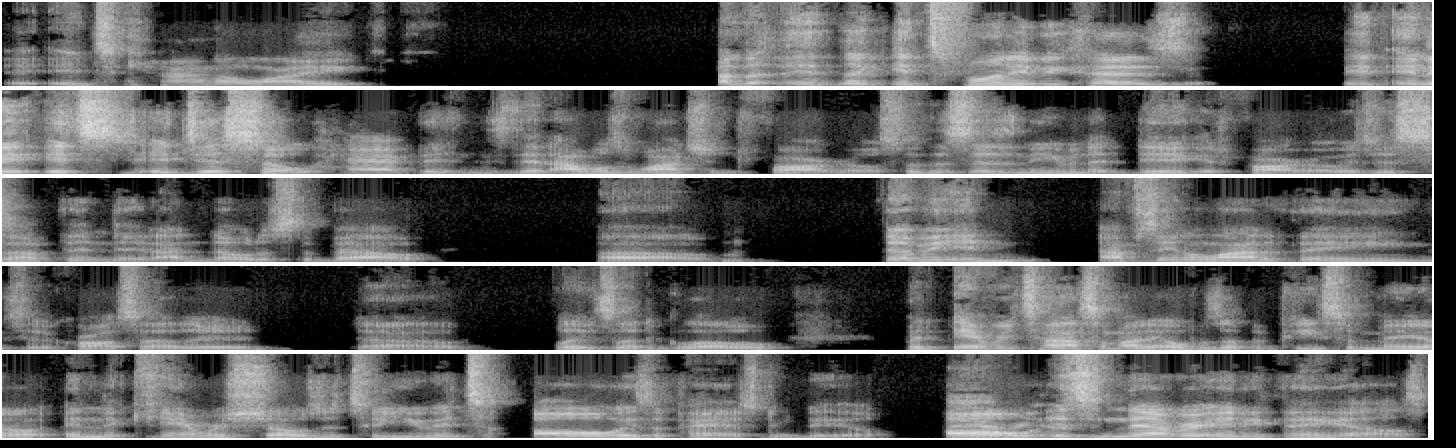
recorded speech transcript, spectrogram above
it's kind of like, it, like it's funny because it, and it, it's it just so happens that I was watching Fargo, so this isn't even a dig at Fargo. It's just something that I noticed about. Um, I mean, and I've seen a lot of things across other uh, places of the globe, but every time somebody opens up a piece of mail and the camera shows it to you, it's always a past due deal. Oh, it's never anything else.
